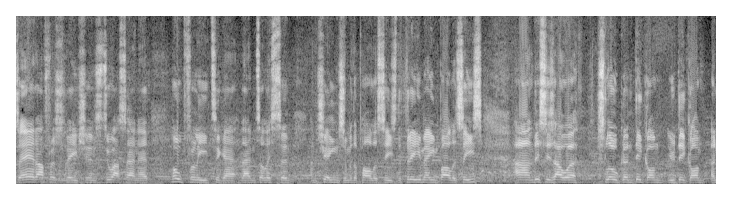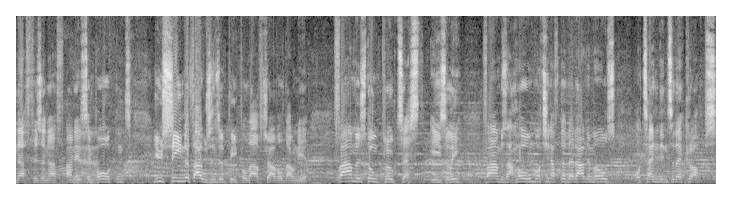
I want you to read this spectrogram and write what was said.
to air our frustrations to our Senedd, hopefully to get them to listen and change some of the policies, the three main policies. And this is our slogan digon, you digon, enough is enough. And it's important. You've seen the thousands of people that have travelled down here. Farmers don't protest easily. Farmers are home watching after their animals or tending to their crops.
